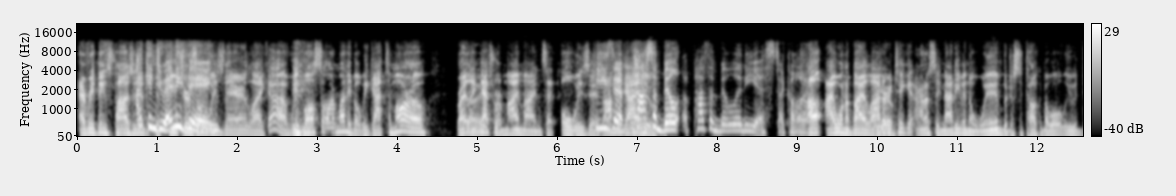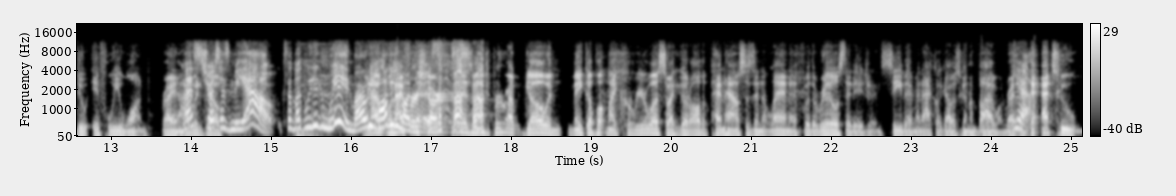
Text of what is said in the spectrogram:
everything's positive. I can the do future's anything. always there. Like, ah, we've lost all our money, but we got tomorrow. Right. Like Right. that's where my mindset always is. He's I'm the a guy who possibil- possibilityist, I call it. I'll, I want to buy a lottery go. ticket. Honestly, not even a win, but just to talk about what we would do if we won. Right. And I that would go- stresses me out because I'm like, we didn't win. Why are we when I, talking when I first this? started as an entrepreneur, I would go and make up what my career was, so I could go to all the penthouses in Atlanta with a real estate agent and see them and act like I was going to buy one. Right? Like, that's who oh,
